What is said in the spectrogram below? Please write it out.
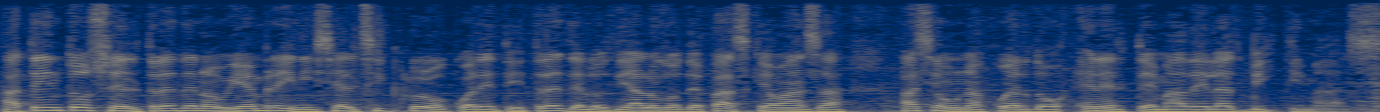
Atentos, el 3 de noviembre inicia el ciclo 43 de los diálogos de paz que avanza hacia un acuerdo en el tema de las víctimas.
